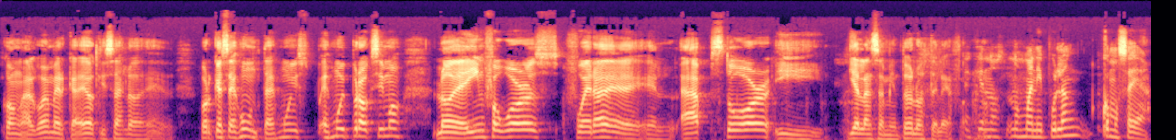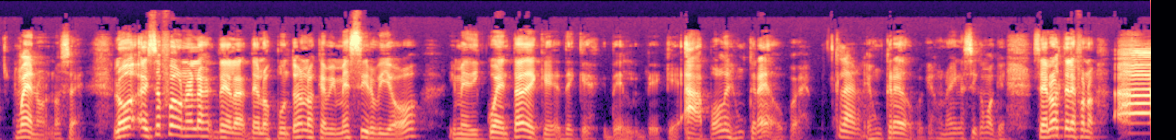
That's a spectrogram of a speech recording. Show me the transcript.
con algo de mercadeo, quizás lo de. Porque se junta, es muy, es muy próximo lo de Infowars fuera del App Store y, y el lanzamiento de los teléfonos. Es que ¿no? nos, nos manipulan como sea. Bueno, no sé. Lo, ese fue uno de, las- de la- de los puntos en los que a mí me sirvió y me di cuenta de que, de que, de- que Apple es un credo, pues. Claro. Es un credo, porque es una vaina así como que se los teléfonos. ¡Ah!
